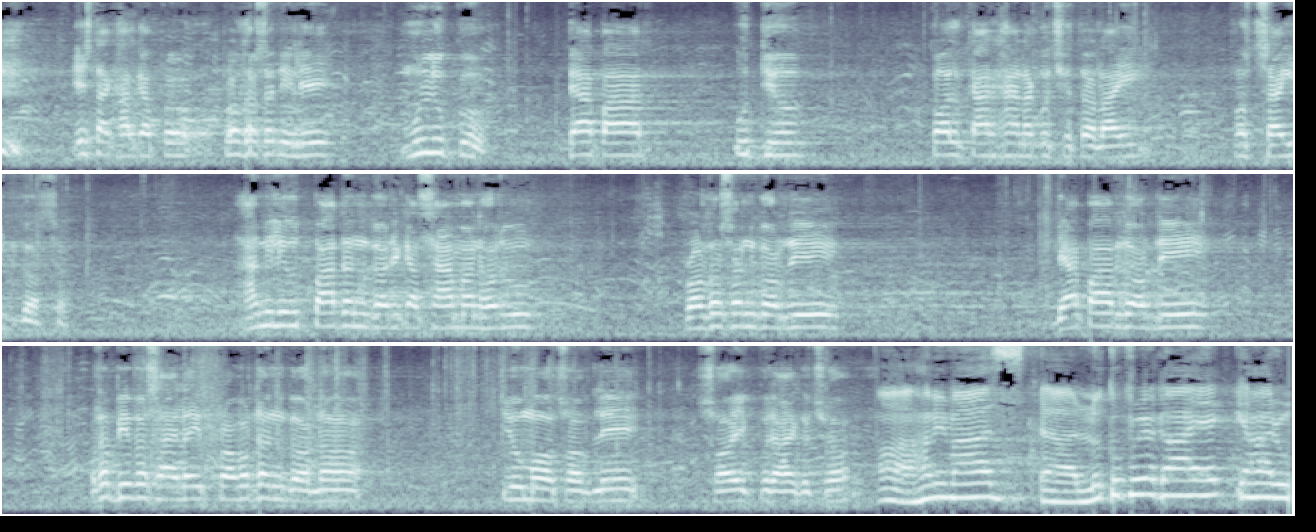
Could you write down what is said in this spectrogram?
यस्ता खालका प्र प्रदर्शनीले मुलुकको व्यापार उद्योग कल कारखानाको क्षेत्रलाई प्रोत्साहित गर्छ। हामीले उत्पादन गरेका सामानहरू प्रदर्शन गर्ने व्यापार गर्ने र व्यवसायलाई प्रवर्धन गर्न यो महोत्सवले सहयोग पुर्याएको छ। हामी माझ लोकप्रिय गायक यहाँहरू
